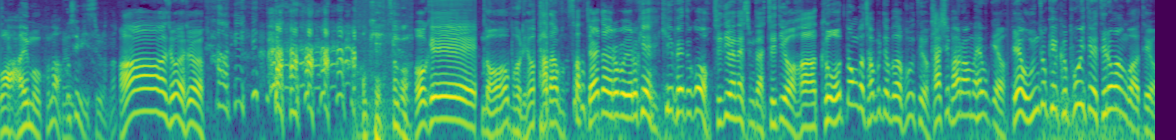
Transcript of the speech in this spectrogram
와 아예 먹었구나. 호셉이 있을려나? 아 좋아 좋아. 오케이 성공. 오케이. 넣어버려. 닫아먹어 자 일단 여러분 이렇게 keep해두고 드디어 해냈습니다. 드디어. 아 그 어떤 거 잡을 때보다 뿌듯해요. 다시 바로 한번 해볼게요. 그냥 운 좋게 그 포인트에 들어간 것 같아요.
